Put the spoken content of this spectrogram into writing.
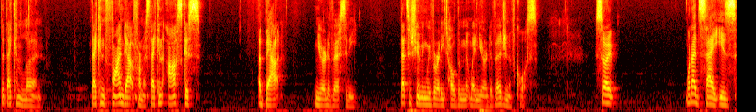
but they can learn. They can find out from us. They can ask us about neurodiversity. That's assuming we've already told them that we're neurodivergent, of course. So, what I'd say is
